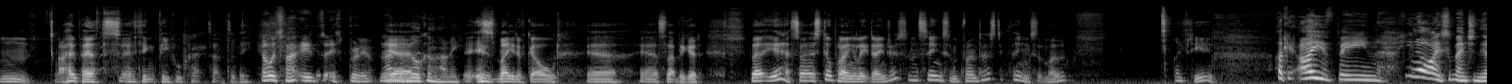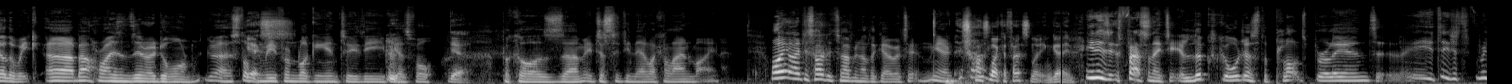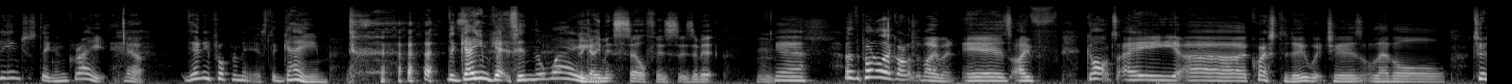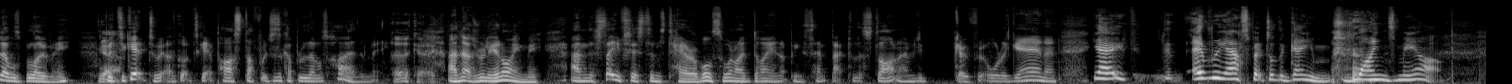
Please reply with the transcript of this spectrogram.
Mm. I hope Earth's everything people cracked up to be. Oh, it's fine. It's, it's brilliant. Land Yeah. of milk and honey. It is made of gold. Yeah, yeah, so that'd be good. But yeah, so I'm still playing Elite Dangerous and seeing some fantastic things at the moment. Over to you. Okay, I've been. You know, I mentioned the other week uh, about Horizon Zero Dawn uh, stopping Yes. me from logging into the PS4 Yeah. because um, it's just sitting there like a landmine. I I decided to have another go at it, and you know, It sounds like a fascinating game. It is. It's fascinating. It looks gorgeous. The plot's brilliant. It's, it's just really interesting and great. Yeah. The only problem is the game. the game gets in the way. The game itself is, is a bit. Hmm. Yeah. But the problem I've got at the moment is I've got a uh, quest to do, which is level two levels below me. Yeah. But to get to it, I've got to get past stuff which is a couple of levels higher than me. Okay. And that's really annoying me. And the save system's terrible. So when I die, I end up being sent back to the start and having to go through it all again. And yeah, it, every aspect of the game winds me up.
